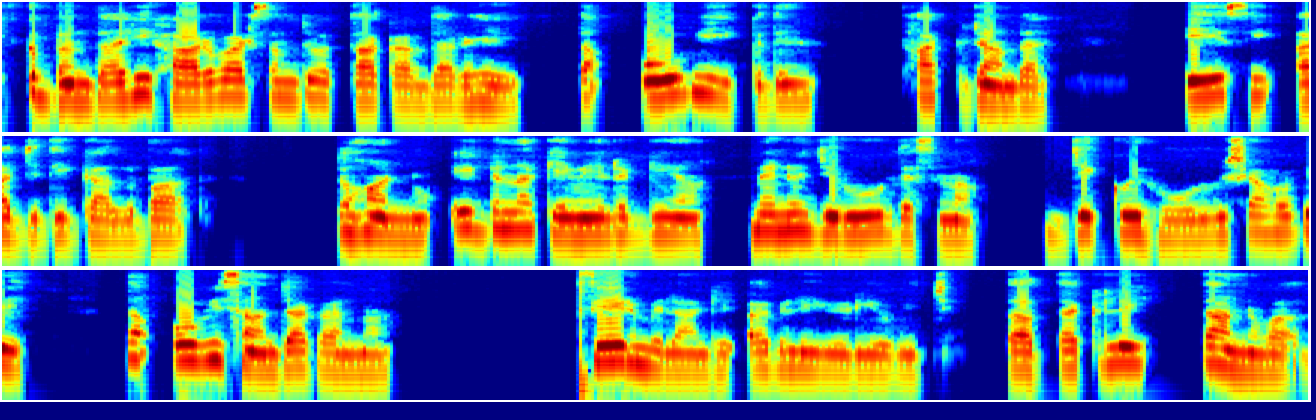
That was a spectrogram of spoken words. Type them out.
ਇੱਕ ਬੰਦਾ ਹੀ ਹਰ ਵਾਰ ਸਮਝੌਤਾ ਕਰਦਾ ਰਹੇ, ਤਾਂ ਉਹ ਵੀ ਇੱਕ ਦਿਨ ਥੱਕ ਜਾਂਦਾ ਹੈ। ਇਹ ਸੀ ਅੱਜ ਦੀ ਗੱਲਬਾਤ। ਤੁਹਾਨੂੰ ਇਹ ਗੱਲਾਂ ਕਿਵੇਂ ਲੱਗੀਆਂ, ਮੈਨੂੰ ਜ਼ਰੂਰ ਦੱਸਣਾ। ਜੇ ਕੋਈ ਹੋਰ ਵਿਸ਼ਾ ਹੋਵੇ ਤਾਂ ਉਹ ਵੀ ਸਾਂਝਾ ਕਰਨਾ। ਫਿਰ ਮਿਲਾਂਗੇ ਅਗਲੀ ਵੀਡੀਓ ਵਿੱਚ। ਤਦ ਤੱਕ ਲਈ ਧੰਨਵਾਦ।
